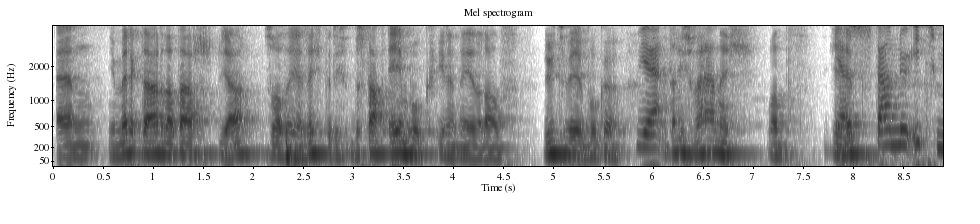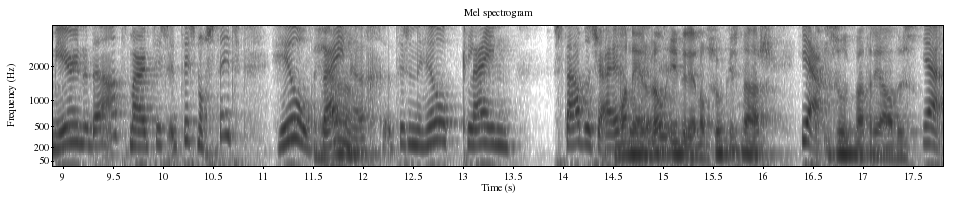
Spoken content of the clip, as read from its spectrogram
En je merkt daar dat daar, ja, zoals dat je zegt, er is, bestaat één boek in het Nederlands. Nu twee boeken. Ja. Dat is weinig. Want je ja, hebt... er staan nu iets meer inderdaad. Maar het is, het is nog steeds heel weinig. Het is een heel klein stapeltje eigenlijk. Wanneer wel iedereen op zoek is naar ja. zulk materiaal. Dus. Ja.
